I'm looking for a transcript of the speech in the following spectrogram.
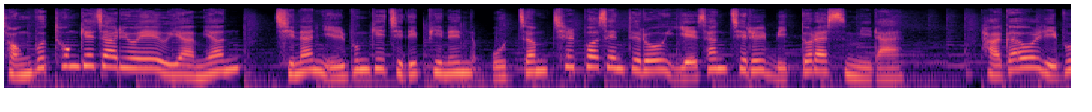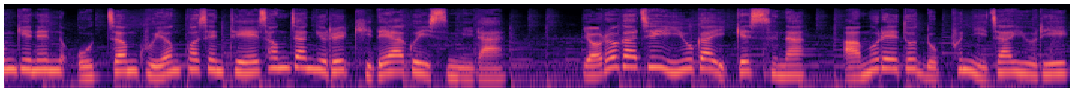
정부 통계 자료에 의하면 지난 1분기 GDP는 5.7%로 예상치를 밑돌았습니다. 다가올 2분기는 5.90%의 성장률을 기대하고 있습니다. 여러 가지 이유가 있겠으나 아무래도 높은 이자율이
